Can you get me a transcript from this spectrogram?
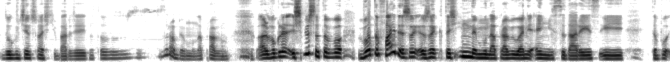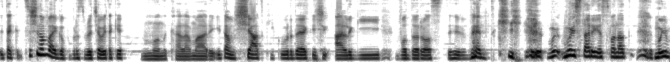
dług wdzięczności bardziej, no to zrobią mu, naprawią. Ale w ogóle śmieszne to było, było to fajne, że, że ktoś inny mu naprawił, a nie Amy Sedaris i to było i tak coś nowego po prostu leciało i takie Mon Calamari i tam siatki, kurde, jakieś algi, wodorosty, wędki. Mój, mój stary jest fanat, mój,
